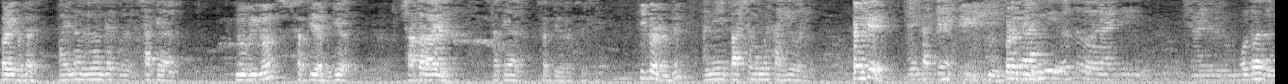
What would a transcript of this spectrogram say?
বাড়ি কোথায়? ভাই নবীগঞ্জের সাথে আল নবীগঞ্জ সাতিয়ার জিও সাঁতার আইন সাথে আল সাতিয়ার আছে আচ্ছা। কি করেন আপনি আমি বাদশা মোহাম্মদ শাহি করি কালকে কালকে? আমি হচ্ছে রাইতে বলতে পারলাম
